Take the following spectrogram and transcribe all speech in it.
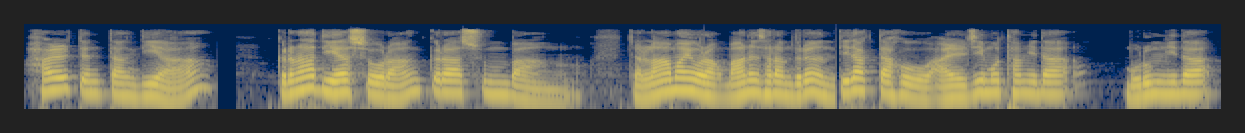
할 땐땅 디아 그러나 디아소랑 끄라 순방. 자, 라마요랑 많은 사람들은 띠닥다후 알지 못합니다. 모릅니다.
